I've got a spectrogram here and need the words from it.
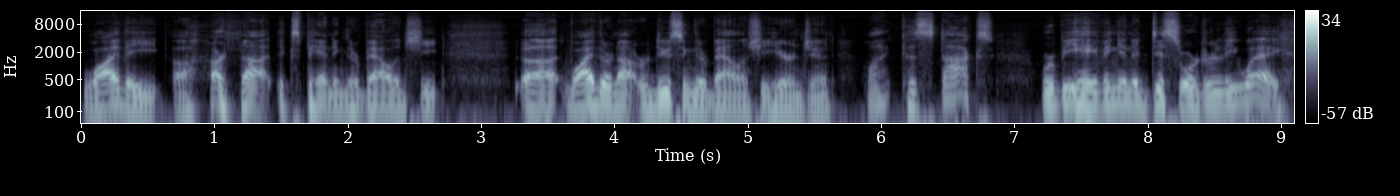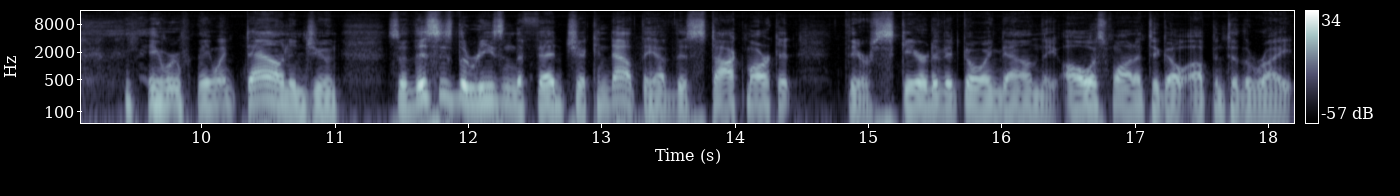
why they uh, are not expanding their balance sheet, uh, why they're not reducing their balance sheet here in June. Why? Because stocks were behaving in a disorderly way. they were they went down in June. So this is the reason the Fed chickened out. They have this stock market. They're scared of it going down. They always wanted to go up and to the right.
